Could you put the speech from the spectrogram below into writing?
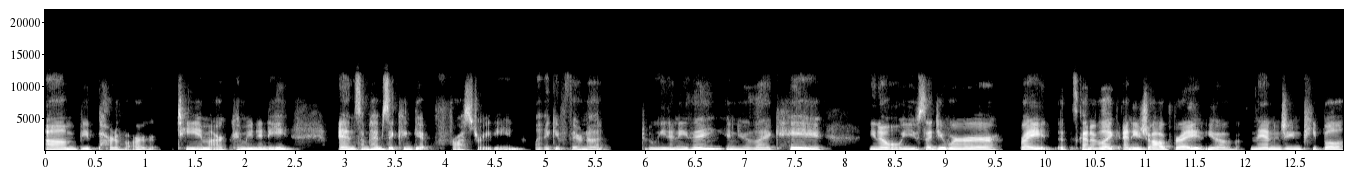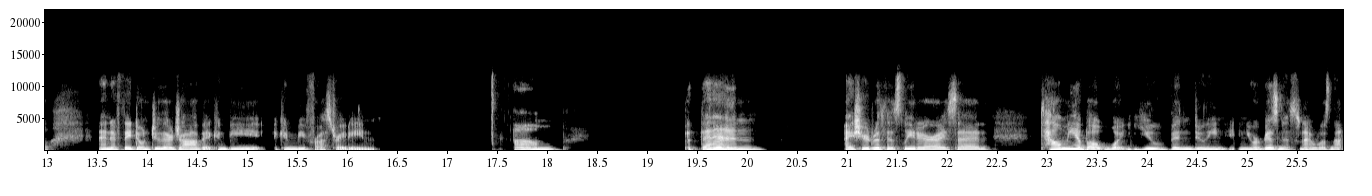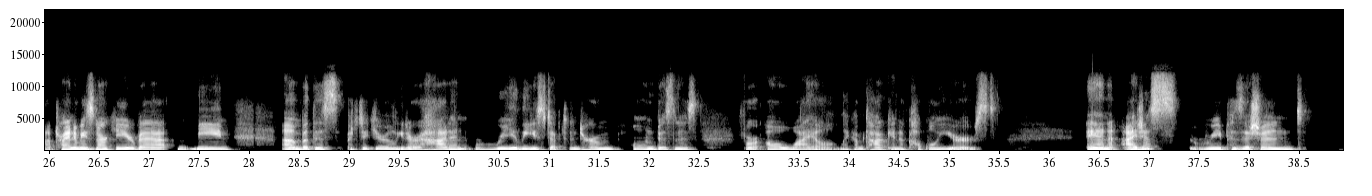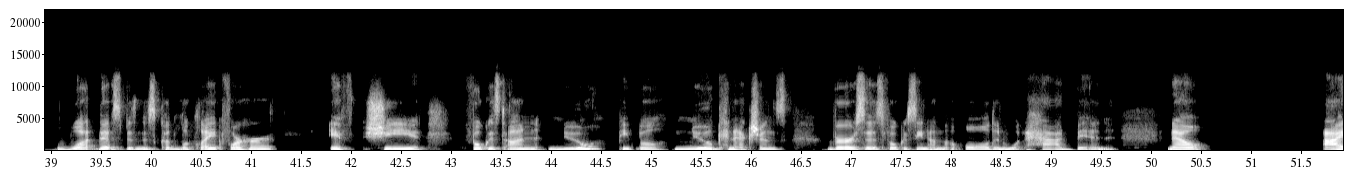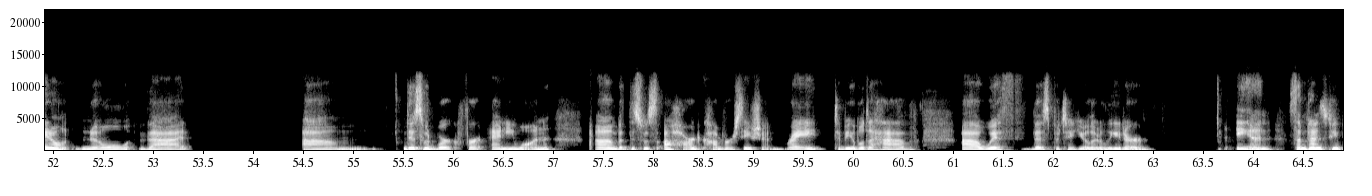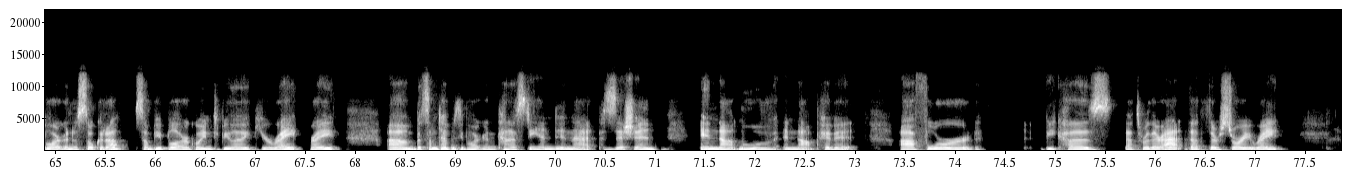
um, be part of our team our community. And sometimes it can get frustrating. Like if they're not doing anything and you're like hey you know you said you were right? It's kind of like any job right? You have managing people and if they don't do their job it can be it can be frustrating. Um but then i shared with this leader. I said tell me about what you've been doing in your business. And I was not trying to be snarky or bad, mean, um, but this particular leader hadn't really stepped into her own business for a while. Like I'm talking a couple years. And I just repositioned what this business could look like for her if she focused on new people, new connections versus focusing on the old and what had been. Now, I don't know that um, this would work for anyone, um, but this was a hard conversation, right? To be able to have uh, with this particular leader. And sometimes people are going to soak it up. Some people are going to be like, you're right, right? Um, but sometimes people are going to kind of stand in that position and not move and not pivot uh, forward because that's where they're at. That's their story, right?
